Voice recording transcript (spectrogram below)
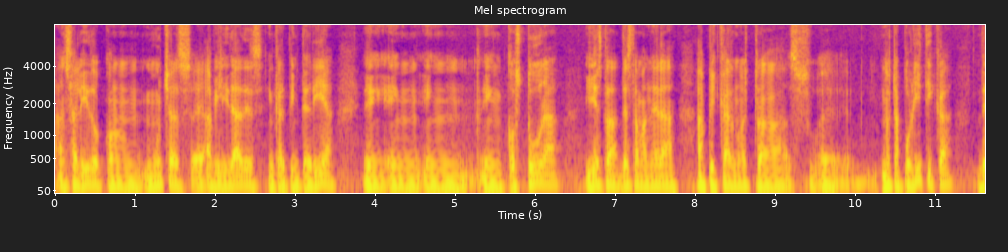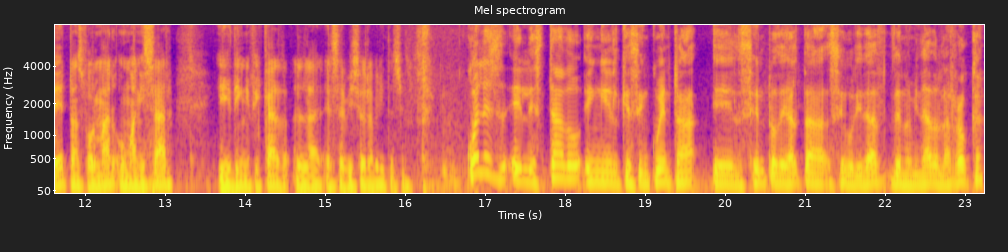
han salido con muchas habilidades en carpintería, en, costura y esta, de esta manera aplicar nuestras, nuestra política de transformar, humanizar y dignificar el servicio de rehabilitación. ¿Cuál es el estado en el que se encuentra el centro de alta seguridad denominado La Roca?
